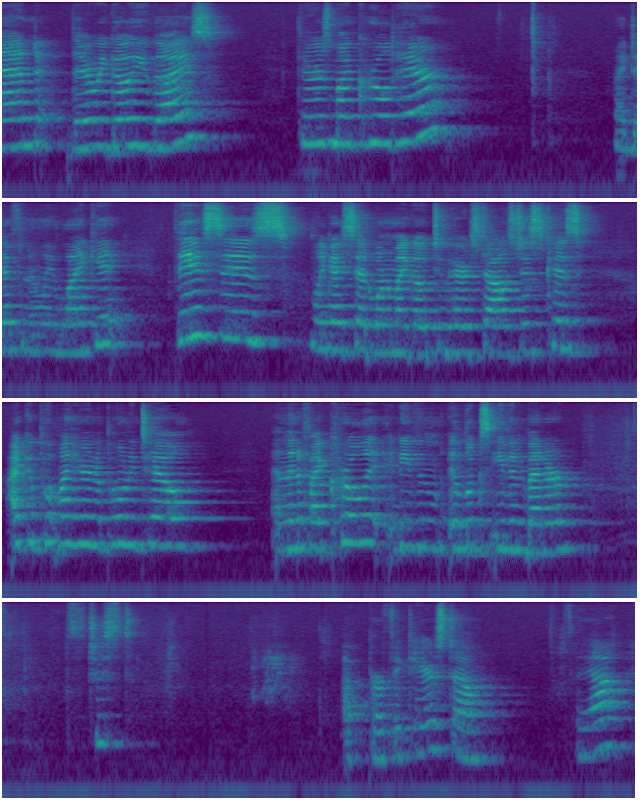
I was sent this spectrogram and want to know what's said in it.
And there we go, you guys. There's my curled hair. I definitely like it. This is, like I said, one of my go-to hairstyles just because I can put my hair in a ponytail and then if I curl it, it even it looks even better. It's just a perfect hairstyle. So yeah,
